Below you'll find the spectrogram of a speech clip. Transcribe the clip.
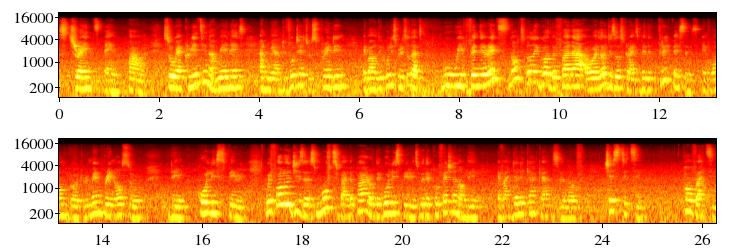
strength and power. So we are creating awareness and we are devoted to spreading about the Holy Spirit so that we venerate not only God the Father, our Lord Jesus Christ, but the three persons in one God, remembering also the Holy Spirit. We follow Jesus, moved by the power of the Holy Spirit, with the profession of the Evangelical Counsel of chastity, poverty,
